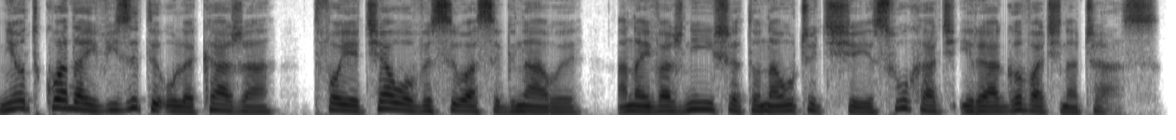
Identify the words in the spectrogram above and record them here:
nie odkładaj wizyty u lekarza, twoje ciało wysyła sygnały, a najważniejsze to nauczyć się je słuchać i reagować na czas.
